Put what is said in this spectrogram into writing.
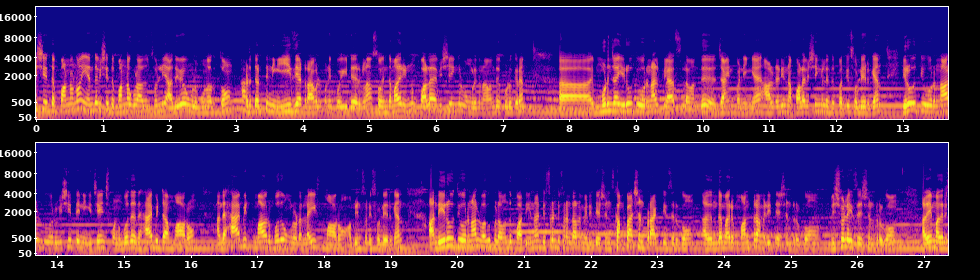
விஷயத்தை பண்ணணும் எந்த விஷயத்தை பண்ணக்கூடாதுன்னு சொல்லி அதுவே உங்களுக்கு உணர்த்தும். அடுத்தடுத்து நீங்கள் ஈஸியாக ட்ராவல் பண்ணி போய்கிட்டே இருக்கலாம். ஸோ இந்த மாதிரி இன்னும் பல விஷயங்கள் உங்களுக்கு நான் வந்து கொடுக்குறேன். முடிஞ்சால் இருபத்தி ஒரு நாள் கிளாஸில் வந்து ஜாயின் பண்ணீங்க. ஆல்ரெடி நான் பல விஷயங்கள் இதை பற்றி சொல்லியிருக்கேன். இருபத்தி ஒரு நாள் ஒரு விஷயத்தை நீங்கள் சேஞ்ச் பண்ணும்போது அது ஹேபிட்டாக மாறும். அந்த ஹேபிட் மாறும்போது உங்களோட லைஃப் மாறும் அப்படின்னு சொல்லி சொல்லியிருக்கேன். அந்த இருபத்தி ஒரு நாள் வகுப்பில் வந்து பார்த்தீங்கன்னா டிஃப்ரெண்ட் டிஃப்ரெண்டான மெடிடேஷன்ஸ் கம்பேஷன் ப்ராக்டிஸ் இருக்கும். அது இந்த மாதிரி மந்த்ரா மெடிடேஷன் இருக்கும் விஷுவலைசேஷன் இருக்கும். அதே மாதிரி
